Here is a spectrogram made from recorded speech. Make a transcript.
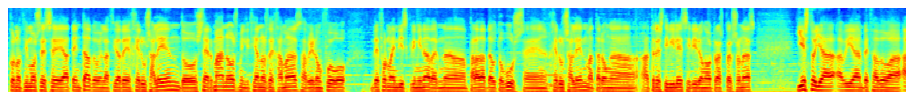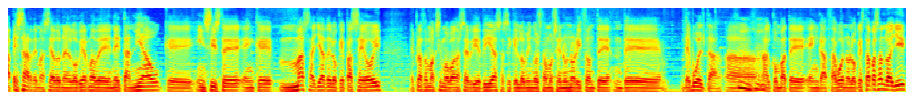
conocimos ese atentado en la ciudad de Jerusalén. Dos hermanos milicianos de Hamas abrieron fuego de forma indiscriminada en una parada de autobús en Jerusalén. Mataron a, a tres civiles, hirieron a otras personas. Y esto ya había empezado a, a, pesar demasiado en el gobierno de Netanyahu, que insiste en que más allá de lo que pase hoy, el plazo máximo van a ser 10 días, así que el domingo estamos en un horizonte de, de vuelta a, uh -huh. al combate en Gaza. Bueno, lo que está pasando allí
